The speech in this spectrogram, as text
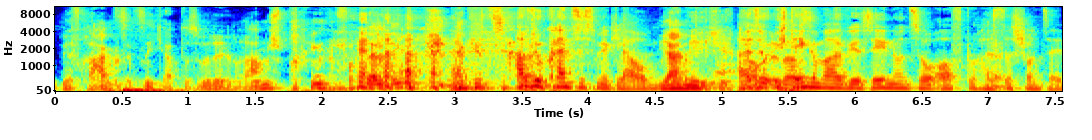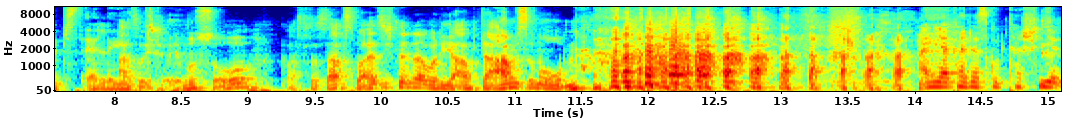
Wir fragen es jetzt nicht ab, das würde den Rahmen sprengen von der Länge. Da gibt's ja, Aber du kannst es mir glauben. ja, nee, ich, Ja. ich also glaube ich das. denke mal, wir sehen uns so oft, du hast Ja. es schon selbst erlebt. Also ich, ich muss so, was du sagst, weiß ich nicht, aber die Damen ist immer oben. Anja kann das gut kaschieren.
